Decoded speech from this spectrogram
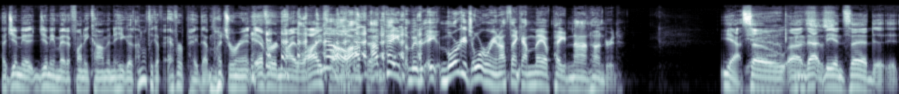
Uh, Jimmy Jimmy made a funny comment. He goes, "I don't think I've ever paid that much rent ever in my life." No, I, anything." I paid I mean, mortgage or rent. I think I may have paid nine hundred, yeah. So uh, that just- being said, it-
